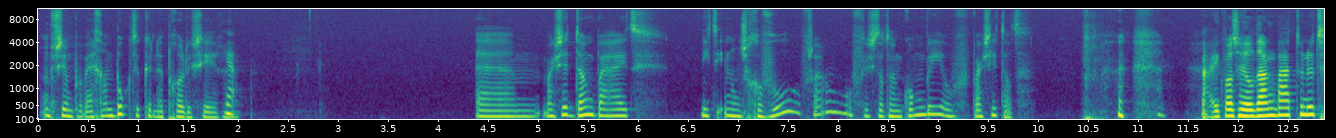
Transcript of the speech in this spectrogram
om simpelweg een boek te kunnen produceren. Ja. Ehm, maar zit dankbaarheid niet in ons gevoel of zo? Of is dat een combi? Of waar zit dat? Nou, ik was heel dankbaar toen, het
